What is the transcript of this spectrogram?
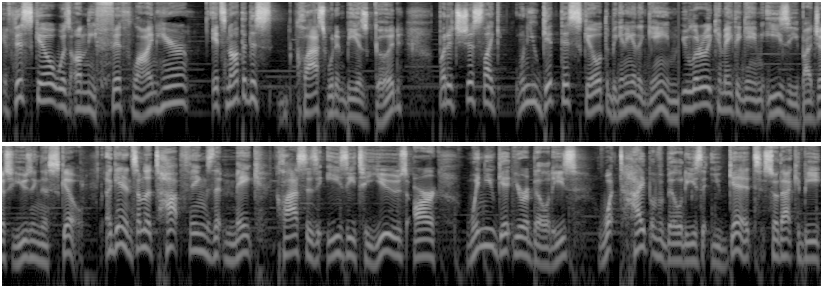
If this skill was on the fifth line here, it's not that this class wouldn't be as good, but it's just like when you get this skill at the beginning of the game, you literally can make the game easy by just using this skill. Again, some of the top things that make classes easy to use are when you get your abilities, what type of abilities that you get. So that could be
